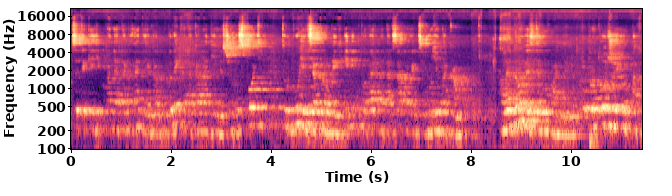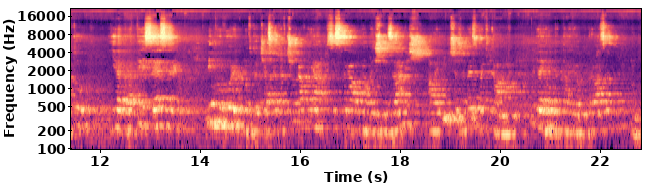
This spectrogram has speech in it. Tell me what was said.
Все-таки в мене так знаєте, яка велика така надія, що Господь турбується про них і Він поверне так само, як цього юнака. Але друге здивування, продовжую, є брати, сестри, він говорить, ну, в той час, коли вчора моя сестра вийшла заміж, а інша живе з батьками. Ну, Я його питаю разом, ну,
